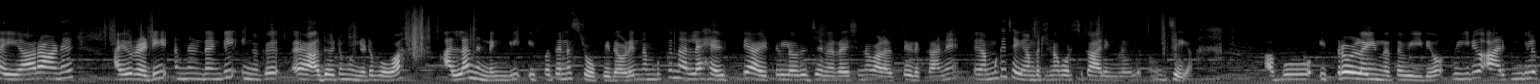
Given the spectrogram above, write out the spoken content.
തയ്യാറാണ്. ഐ റെഡി എന്നുണ്ടെങ്കിൽ നിങ്ങൾക്ക് അതുമായിട്ട് മുന്നോട്ട് പോവാം. അല്ലാന്നുണ്ടെങ്കിൽ ഇപ്പോൾ തന്നെ സ്റ്റോപ്പ് ചെയ്തോളി. നമുക്ക് നല്ല ഹെൽത്തി ആയിട്ടുള്ള ഒരു ജനറേഷനെ വളർത്തിയെടുക്കാൻ നമുക്ക് ചെയ്യാൻ പറ്റുന്ന കുറച്ച് കാര്യങ്ങൾ നമുക്ക് ചെയ്യാം. അപ്പോൾ ഇത്രേ ഉള്ളു ഇന്നത്തെ വീഡിയോ വീഡിയോ ആർക്കെങ്കിലും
